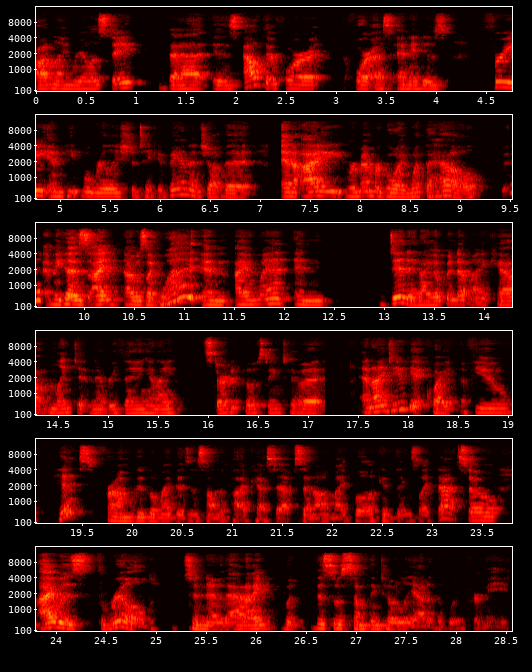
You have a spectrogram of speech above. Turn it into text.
online real estate that is out there for it for us, and it is free, and people really should take advantage of it. And I remember going, "What the hell?" because I I was like, "What?" And I went and did it. I opened up my account and linked it and everything, and I started posting to it. And I do get quite a few hits from Google My Business on the podcast apps and on my book and things like that. So I was thrilled to know that. I but this was something totally out of the blue for me.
